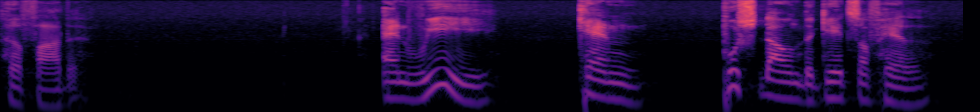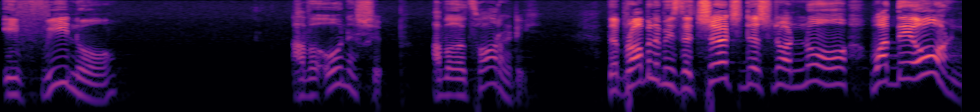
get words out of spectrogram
her father. And we can push down the gates of hell if we know our ownership, our authority. The problem is the church does not know what they own.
